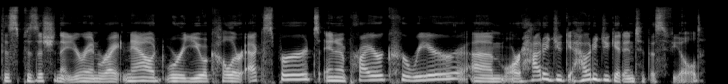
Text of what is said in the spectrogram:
this position that you're in right now? Were you a color expert in a prior career, um, or how did you get how did you get into this field?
